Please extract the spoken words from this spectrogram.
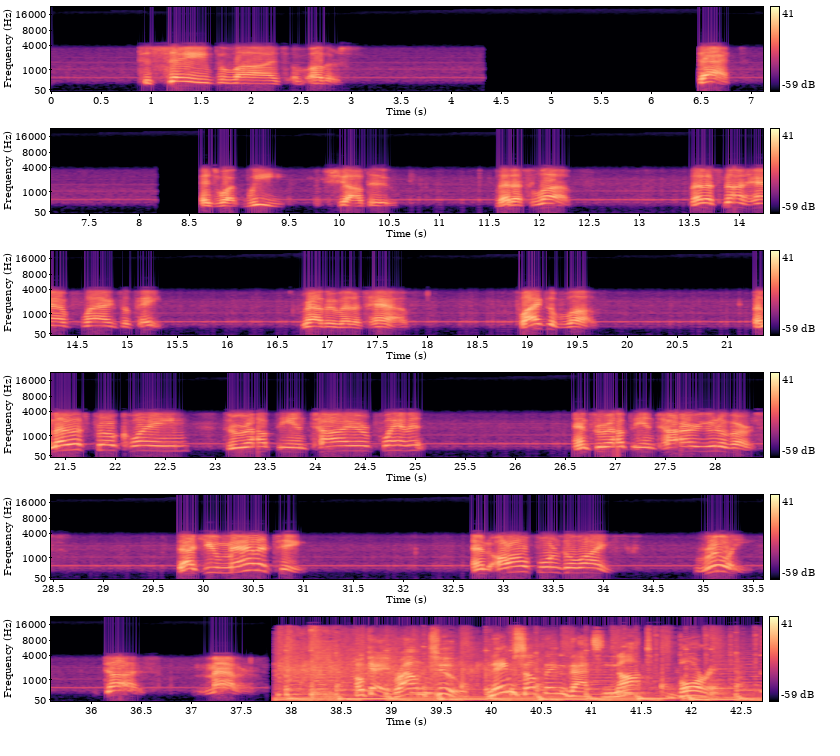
to save the lives of others. That is what we shall do. Let us love. Let us not have flags of hate. Rather, let us have flags of love. And let us proclaim throughout the entire planet and throughout the entire universe that humanity and all forms of life really does matter. Okay, round two. Name something that's not boring.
